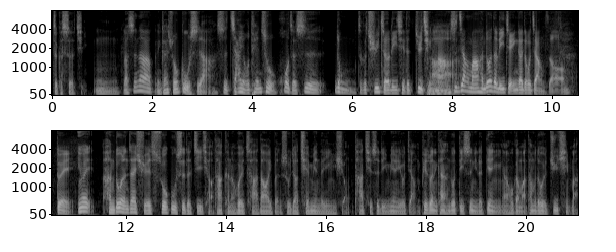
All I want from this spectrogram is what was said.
这个设计。嗯，老师，那你刚才说故事啊，是加油添醋，或者是用这个曲折离奇的剧情吗？啊是这样吗？很多人的理解应该都这样子哦。对，因为很多人在学说故事的技巧，他可能会查到一本书叫《千面的英雄》，它其实里面有讲，譬如说你看很多迪士尼的电影啊或干嘛，他们都会有剧情嘛，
